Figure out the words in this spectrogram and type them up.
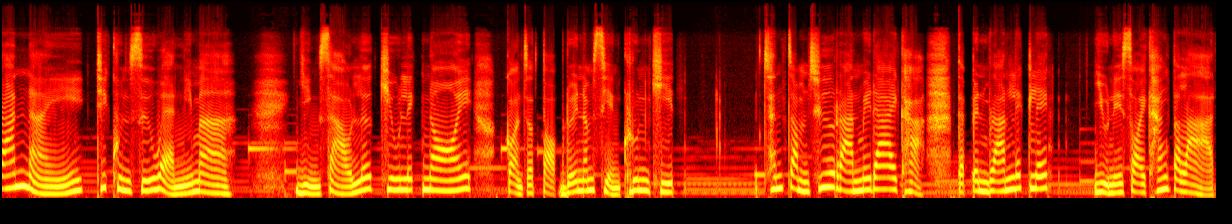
ร้านไหนที่คุณซื้อแหวนนี้มา หญิงสาวเลิกคิ้วเล็กน้อย ก่อนจะตอบด้วยน้ำเสียงครุ่นคิด ฉันจำชื่อร้านไม่ได้ค่ะ แต่เป็นร้านเล็กๆ อยู่ในซอยข้างตลาด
